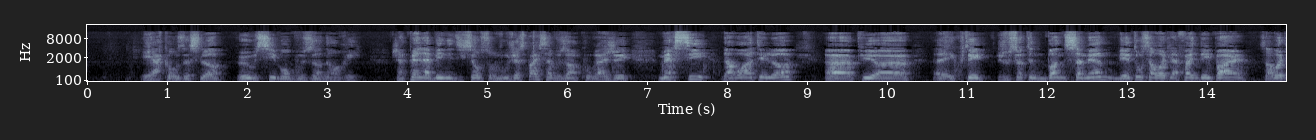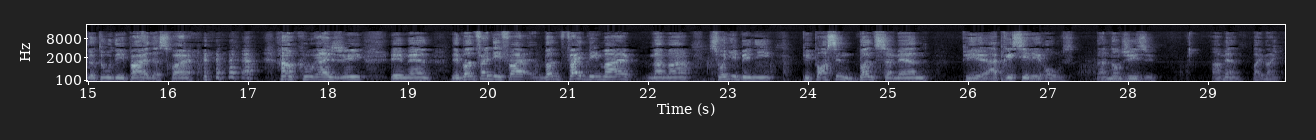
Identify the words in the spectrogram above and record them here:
Et à cause de cela, eux aussi vont vous honorer. J'appelle la bénédiction sur vous. J'espère que ça vous a encouragé. Merci d'avoir été là. Euh, puis euh, euh, écoutez, je vous souhaite une bonne semaine. Bientôt, ça va être la fête des pères. Ça va être le tour des pères de se faire encourager. Amen. Mais bonne fête des fêtes, bonne fête des mères, maman. Soyez bénis. Puis passez une bonne semaine. Puis euh, appréciez les roses. Dans le nom de Jésus. Amen. Bye bye.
